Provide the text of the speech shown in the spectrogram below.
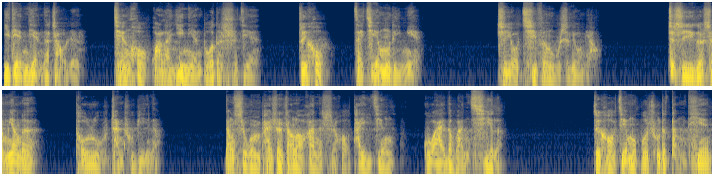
一点点的找人，前后花了一年多的时间，最后在节目里面只有七分五十六秒，这是一个什么样的投入产出比呢？当时我们拍摄张老汉的时候，他已经骨癌的晚期了，最后节目播出的当天，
